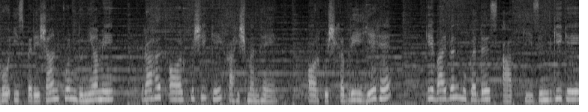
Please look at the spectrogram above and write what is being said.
وہ اس پریشان کن دنیا میں راحت اور خوشی کے خواہش مند ہیں۔ اور خوشخبری یہ ہے کہ بائبل مقدس آپ کی زندگی کے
